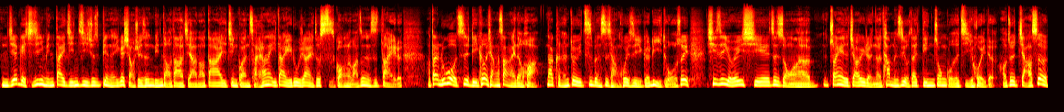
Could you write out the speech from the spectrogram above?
你今天给习近平带经济，就是变成一个小学生领导大家，然后大家也进棺材，他那一带一路下来也都死光了吧，真的是带了。但如果是李克强上来的话，那可能对于资本市场会是一个利多。所以其实有一些这种呃专业的交易人呢，他们是有在盯中国的机会的。好，就假设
